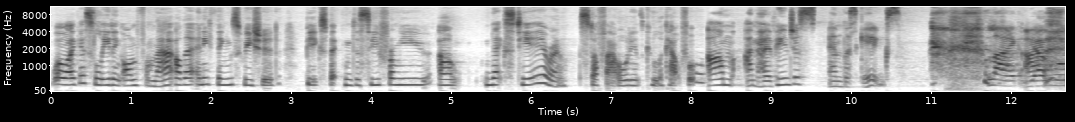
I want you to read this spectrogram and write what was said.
well, I guess leading on from that, are there any things we should be expecting to see from you uh, next year and stuff our audience can look out for? Um, I'm hoping just endless gigs. like Yeah, I will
